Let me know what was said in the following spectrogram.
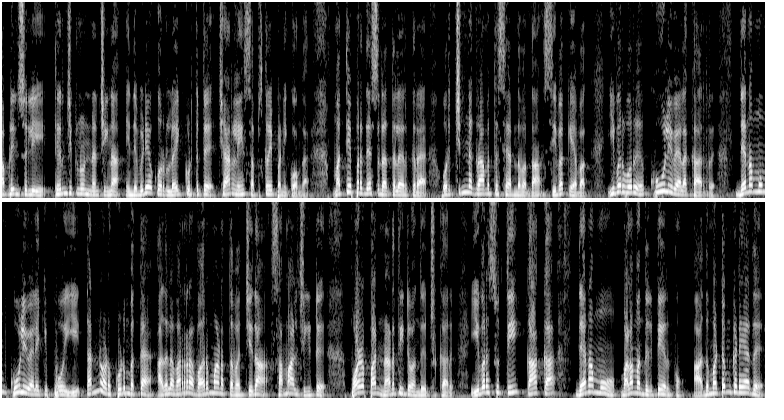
அப்படின்னு சொல்லி தெரிஞ்சுக்கணும்னு நினச்சிங்கன்னா இந்த வீடியோக்கு ஒரு லைக் கொடுத்துட்டு சேனலையும் சப்ஸ்கிரைப் பண்ணிக்கோங்க. மத்திய பிரதேசத்தில் இருக்கிற ஒரு சின்ன கிராமத்தை சேர்ந்தவர் தான் சிவகேவாக். இவர் ஒரு கூலி வேலைக்காரர். தினமும் கூலி வேலைக்கு போய் தன்னோட குடும்பத்தை அதில் வர்ற வருமானத்தை வச்சு தான் சமாளிச்சுக்கிட்டு பொழப்பான் நடத்திட்டு வந்துட்டு இருக்காரு. இவரை சுத்தி காக்கா தினமும் வளம் வந்துகிட்டே இருக்கும். அது மட்டும் கிடையாது.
